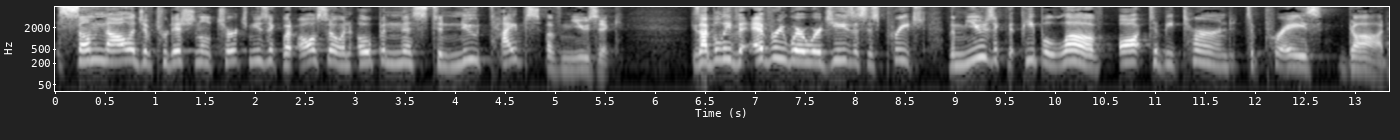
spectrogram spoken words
some knowledge of traditional church music, but also an openness to new types of music. Because I believe that everywhere where Jesus is preached, the music that people love ought to be turned to praise God.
